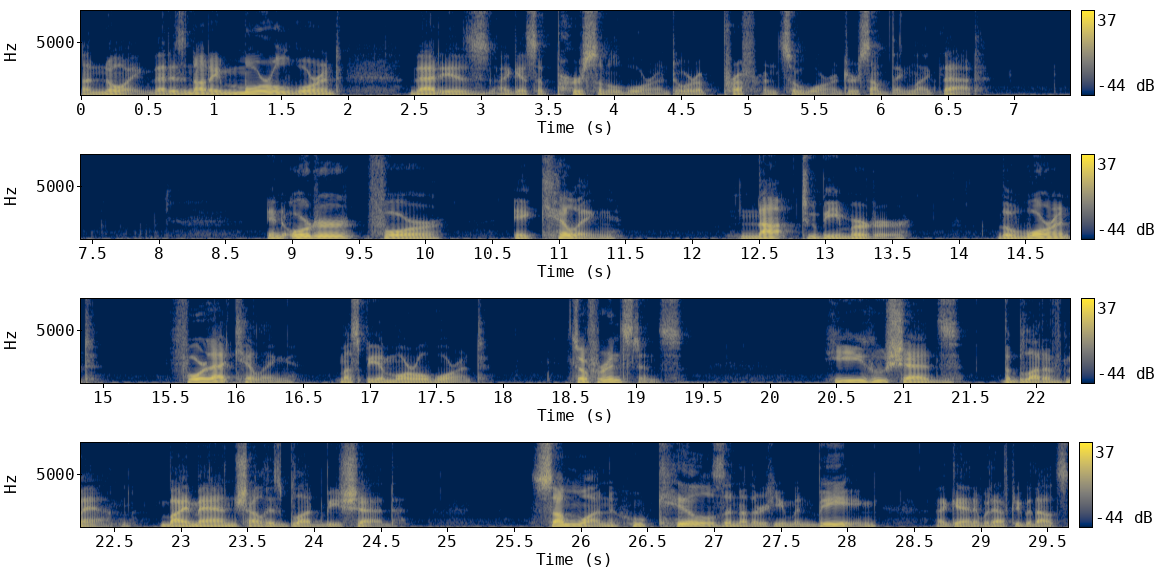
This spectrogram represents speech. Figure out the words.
annoying. That is not a moral warrant. That is, I guess, a personal warrant or a preference a warrant or something like that. In order for a killing not to be murder, the warrant for that killing must be a moral warrant. So, for instance, he who sheds the blood of man, by man shall his blood be shed. Someone who kills another human being, again, it would have to be without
